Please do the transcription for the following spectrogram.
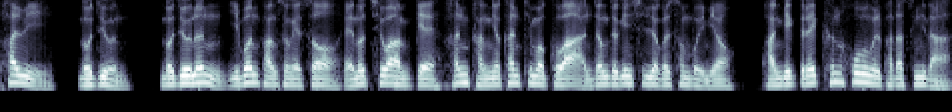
8위 노지훈 노지훈은 이번 방송에서 에너치와 함께 한 강력한 팀워크와 안정적인 실력을 선보이며 관객들의 큰 호응을 받았습니다.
